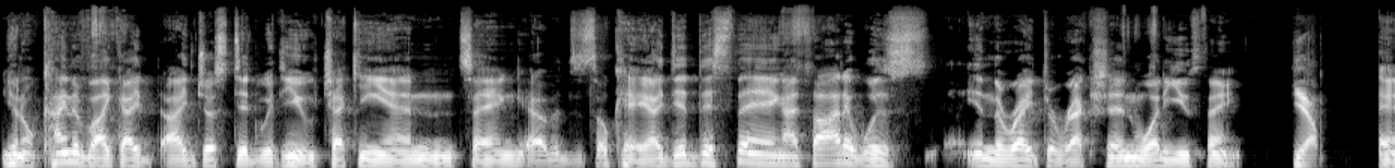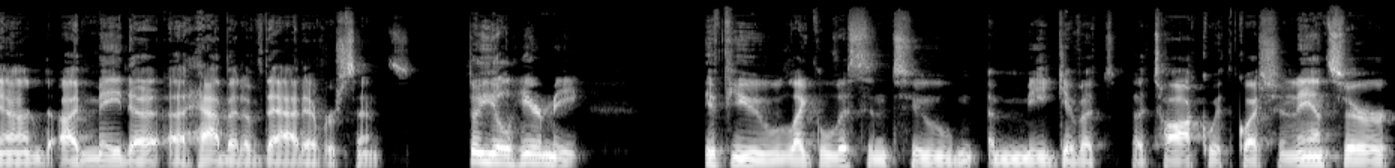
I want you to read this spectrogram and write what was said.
you know, kind of like I, I just did with you, checking in and saying, it's okay, I did this thing. I thought it was in the right direction. What do you think? Yeah. And I made a, a habit of that ever since. So you'll hear me if you like listen to me give a, a talk with question and answer,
